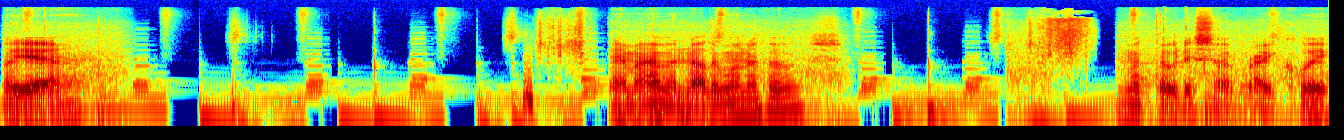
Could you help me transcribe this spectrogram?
But yeah. Damn, I have another one of those. I'm gonna throw this up right quick.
